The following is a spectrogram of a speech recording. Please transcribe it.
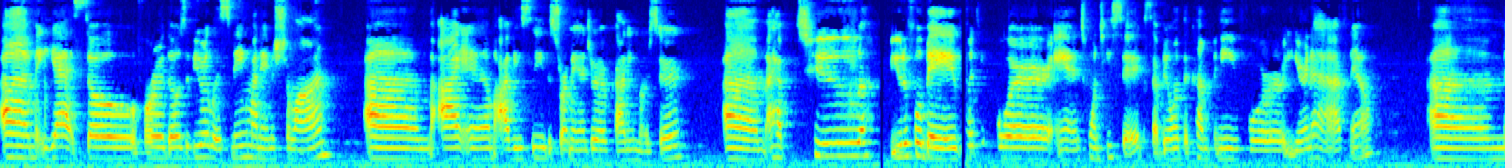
Um, yes, yeah, so for those of you who are listening, my name is Shalon. Um, I am obviously the store manager of Ganni Mercer. Um, I have two beautiful babes, 24 and 26. I've been with the company for a year and a half now. Um,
